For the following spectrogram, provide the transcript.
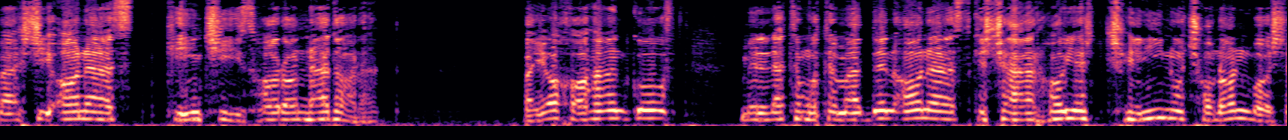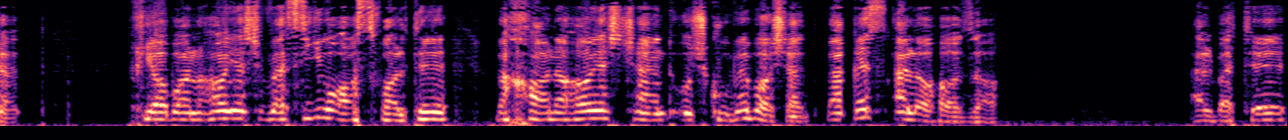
وحشی آن است که این چیزها را ندارد. و یا خواهند گفت ملت متمدن آن است که شهرهایش چنین و چنان باشد. خیابانهایش وسیع و آسفالته و خانههایش چند اشکوبه باشد و قص الهازا البته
